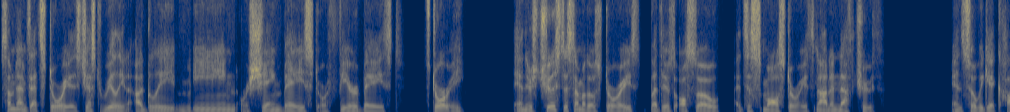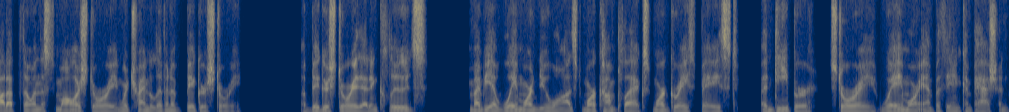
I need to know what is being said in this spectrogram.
sometimes that story is just really an ugly, mean, or shame based or fear based story. And there's truth to some of those stories, but there's also, it's a small story. It's not enough truth. And so we get caught up, though, in the smaller story and we're trying to live in a bigger story, a bigger story that includes maybe a way more nuanced, more complex, more grace based, a deeper story, way more empathy and compassion.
